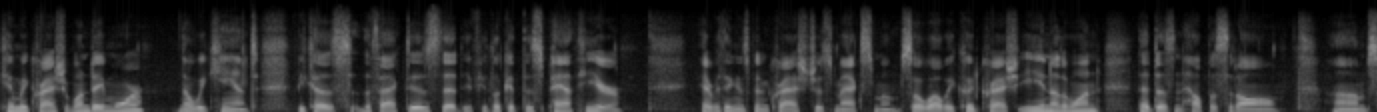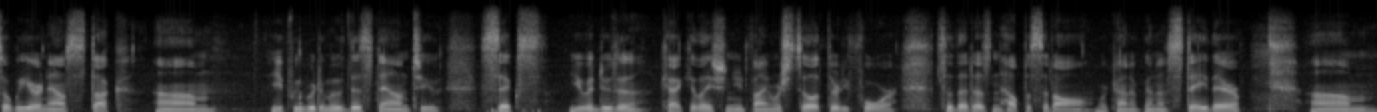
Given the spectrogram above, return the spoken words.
Can we crash it one day more? No, we can't, because the fact is that if you look at this path here, everything has been crashed to its maximum. So while we could crash E another one, that doesn't help us at all. Um, so we are now stuck. Um, if we were to move this down to 6, you would do the calculation, you'd find we're still at 34. So that doesn't help us at all. We're kind of going to stay there. Um,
